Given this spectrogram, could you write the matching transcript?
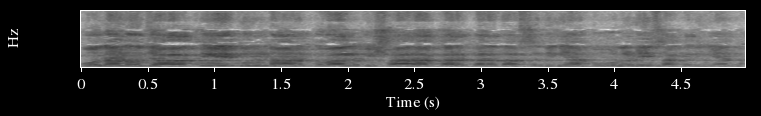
ਉਹਨਾਂ ਨੂੰ ਜਾ ਕੇ ਗੁਰੂ ਨਾਨਕ ਵੱਲ ਇਸ਼ਾਰਾ ਕਰ ਕਰ ਦੱਸਦੀਆਂ, ਬੋਲ ਨਹੀਂ ਸਕਦੀਆਂ ਨਾ।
